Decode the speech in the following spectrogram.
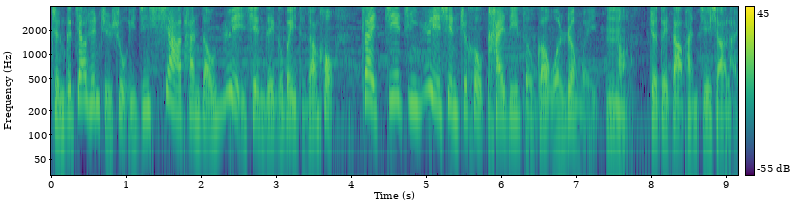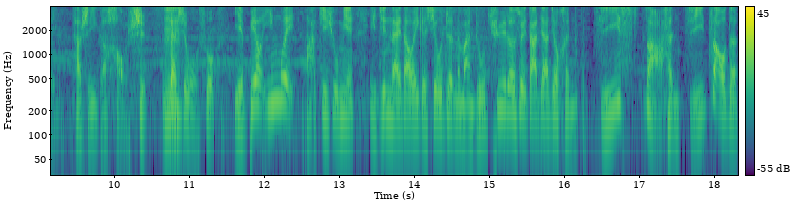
整个加权指数已经下探到月线的一个位置，然后在接近月线之后开低走高，我认为，嗯，啊。这对大盘接下来它是一个好事，但是我说也不要因为啊技术面已经来到一个修正的满足区了，所以大家就很急啊很急躁的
